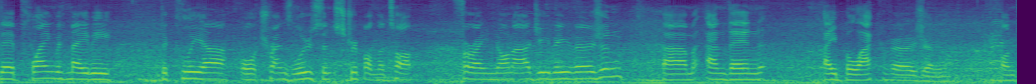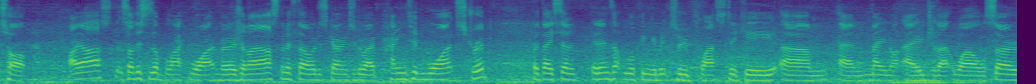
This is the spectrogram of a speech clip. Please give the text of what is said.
they're playing with maybe the clear or translucent strip on the top for a non-RGB version, um, and then a black version on top. I asked, so this is a black-white version, I asked them if they were just going to do a painted white strip, but they said it ends up looking a bit too plasticky um, and may not age that well. So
